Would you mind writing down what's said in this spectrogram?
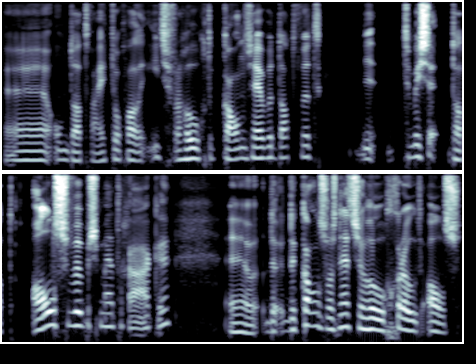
Eh, omdat wij toch wel een iets verhoogde kans hebben dat we het. Tenminste, dat als we besmet raken. de, de kans was net zo hoog groot als,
